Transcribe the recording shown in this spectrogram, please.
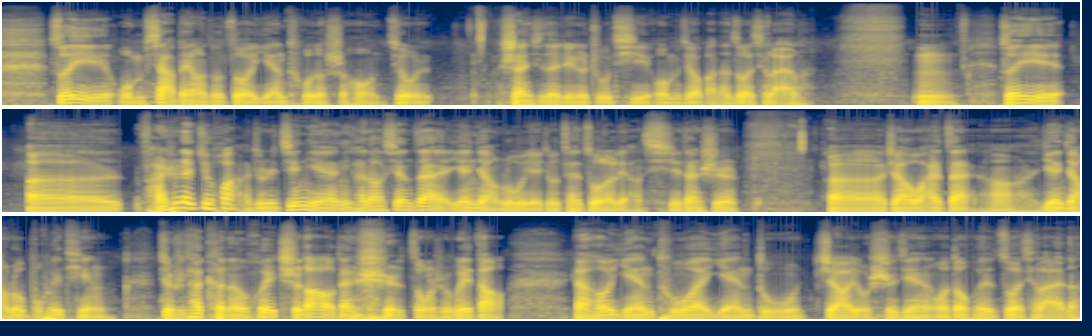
所以我们下边要做做沿途的时候，就山西的这个主题，我们就要把它做起来了。嗯，所以呃，还是那句话，就是今年你看到现在演讲录也就再做了两期，但是呃，只要我还在啊，演讲录不会停，就是它可能会迟到，但是总是会到。然后沿途啊研读，只要有时间，我都会做起来的。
